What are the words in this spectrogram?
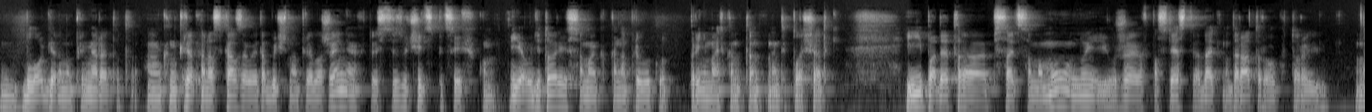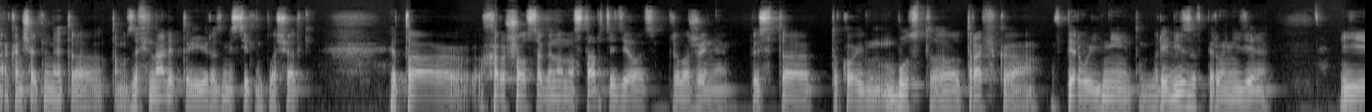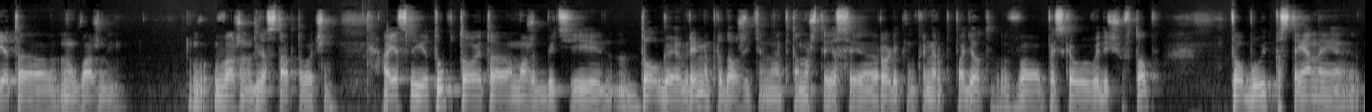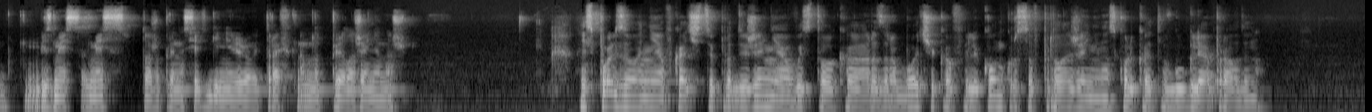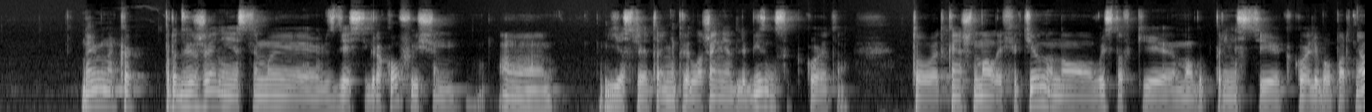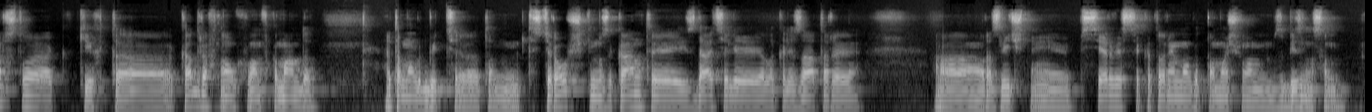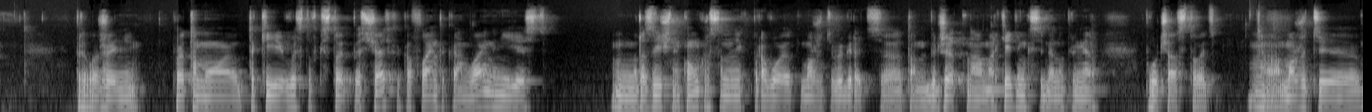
блогер, например, этот а, конкретно рассказывает обычно о приложениях, то есть изучить специфику и аудитории самой, как она привыкла принимать контент на этой площадке. И под это писать самому, ну и уже впоследствии дать модератору, который окончательно это там зафиналит и разместит на площадке. Это хорошо особенно на старте делать приложение. То есть это такой буст э, трафика в первые дни там, релиза, в первой неделе. И это ну, важный, важно для старта очень. А если YouTube, то это может быть и долгое время продолжительное, потому что если ролик, например, попадет в поисковую выдачу в топ, то будет постоянно из месяца в месяц тоже приносить, генерировать трафик нам на приложение наше. Использование в качестве продвижения выставок разработчиков или конкурсов приложений, насколько это в Гугле оправдано? Ну, именно как продвижение, если мы здесь игроков ищем, а, если это не приложение для бизнеса какое-то, то это, конечно, малоэффективно, но выставки могут принести какое-либо партнерство, каких-то кадров новых вам в команду. Это могут быть там, тестировщики, музыканты, издатели, локализаторы, различные сервисы, которые могут помочь вам с бизнесом приложений. Поэтому такие выставки стоит посещать, как офлайн, так и онлайн они есть. Различные конкурсы на них проводят. Можете выиграть э, там бюджет на маркетинг себе, например, поучаствовать. Mm-hmm. Можете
